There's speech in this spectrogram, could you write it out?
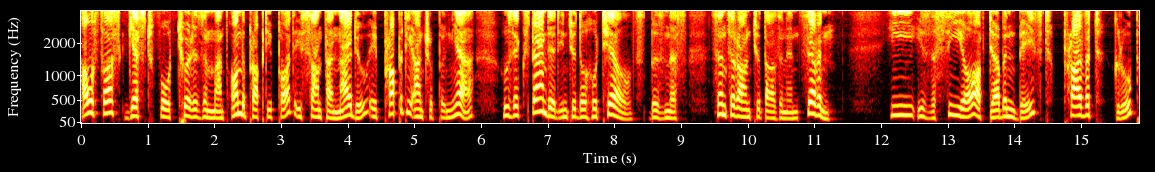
Our first guest for Tourism Month on the Property Pod is Saantha Naidu, a property entrepreneur who's expanded into the hotels business since around 2007. He is the CEO of Durban based private group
